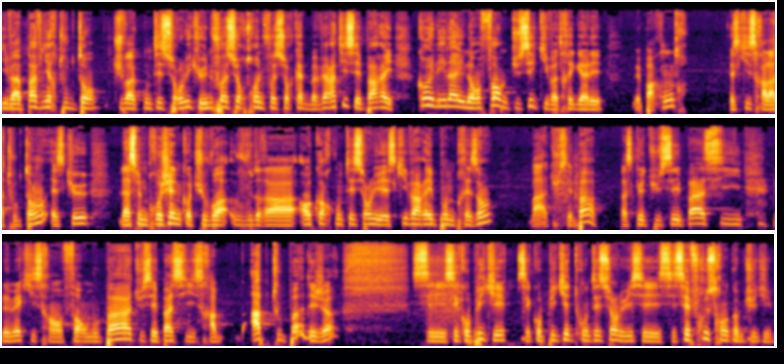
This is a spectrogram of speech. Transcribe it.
il va pas venir tout le temps. Tu vas compter sur lui qu'une fois sur trois, une fois sur quatre. Bah, Verratti, c'est pareil. Quand il est là, il est en forme, tu sais qu'il va te régaler. Mais par contre, est-ce qu'il sera là tout le temps? Est-ce que la semaine prochaine, quand tu vois, voudras encore compter sur lui, est-ce qu'il va répondre présent? Bah, tu sais pas. Parce que tu sais pas si le mec il sera en forme ou pas. Tu sais pas s'il sera apte ou pas déjà. C'est compliqué. C'est compliqué de compter sur lui. C'est- frustrant, comme tu dis.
